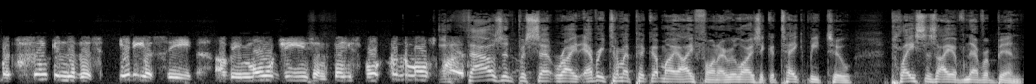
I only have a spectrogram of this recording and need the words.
but sink into this idiocy of emojis and Facebook for the most part. A thousand percent right. Every time I pick up my iPhone, I realize it could take me to places I have never been.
